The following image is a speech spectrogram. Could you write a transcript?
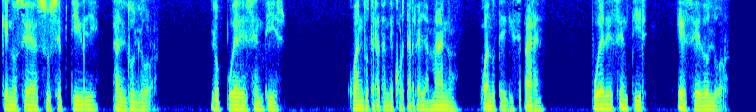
que no seas susceptible al dolor. Lo puedes sentir. Cuando tratan de cortarte la mano, cuando te disparan, puedes sentir ese dolor.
